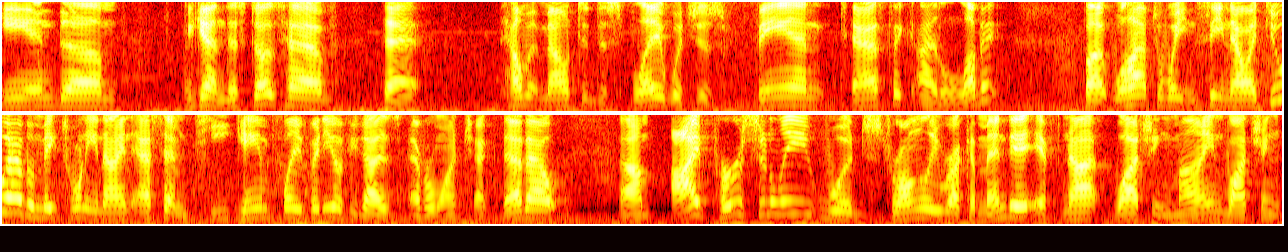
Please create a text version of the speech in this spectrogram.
And, um, again, this does have that helmet-mounted display, which is fantastic. I love it but we'll have to wait and see. Now, I do have a MiG-29 SMT gameplay video if you guys ever want to check that out. Um, I personally would strongly recommend it, if not watching mine, watching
